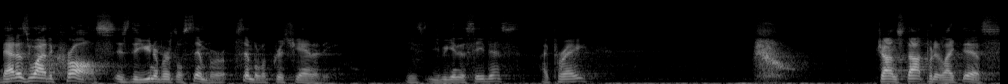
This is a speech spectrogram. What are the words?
That is why the cross is the universal symbol, symbol of Christianity. You, you begin to see this? I pray. Whew. John Stott put it like this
